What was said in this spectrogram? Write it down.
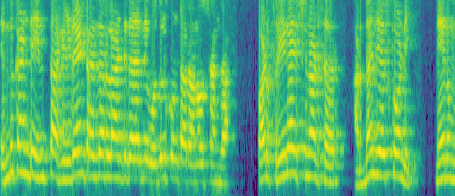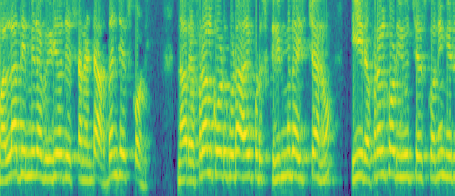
ఎందుకంటే ఇంత హిడెన్ ట్రెజర్ లాంటి దాన్ని వదులుకుంటారు అనవసరంగా. వాడు ఫ్రీగా ఇస్తున్నాడు సార్. అర్థం చేసుకోండి. నేను మళ్ళా దీని మీద వీడియో చేస్తానంటే అర్థం చేసుకోండి. నా రెఫరల్ కోడ్ కూడా ఇప్పుడు స్క్రీన్ మీద ఇచ్చాను. ఈ రెఫరల్ కోడ్ యూజ్ చేసుకొని మీరు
